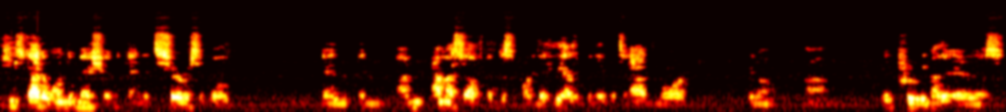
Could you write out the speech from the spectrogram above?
he's got a one dimension and it's serviceable. And, and I'm, I myself am disappointed that he hasn't been able to add more, you know, um, improve in other areas.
